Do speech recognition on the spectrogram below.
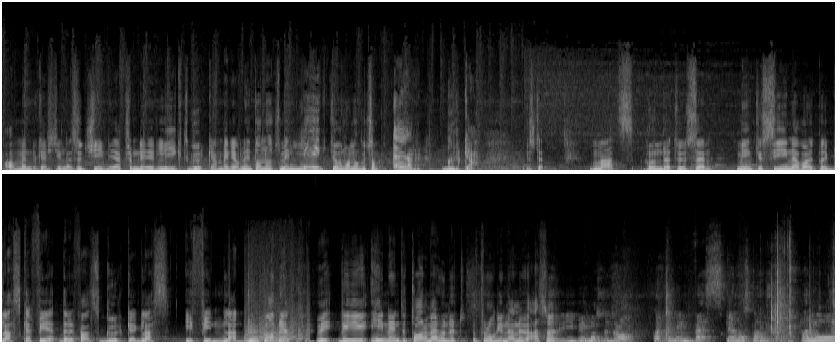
Ja, men du kanske gillar zucchini eftersom det är likt gurka, men jag vill inte ha något som är likt. Jag vill ha något som är gurka. Just det. Mats, 100 000. Min kusin har varit på ett glasscafé där det fanns gurkaglass i Finland. Du Gabriel, vi, vi hinner inte ta de här 100 frågorna nu. Alltså, vi måste dra. Vart är min väska någonstans? Hallå,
